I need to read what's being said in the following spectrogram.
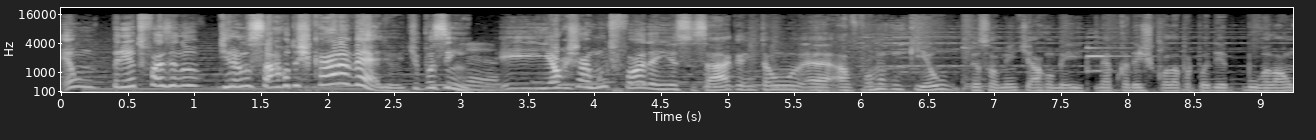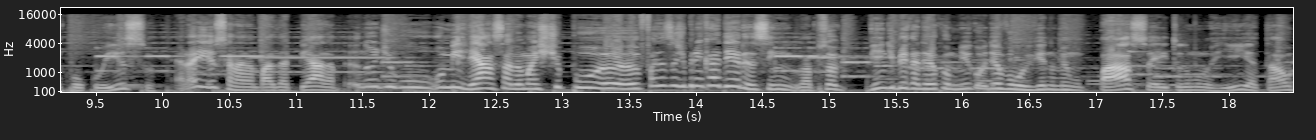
é um, é preto fazendo, tirando sarro dos caras, velho. Tipo assim, É. e eu achava muito foda isso, saca? Então, é, a forma com que eu, pessoalmente, arrumei na época da escola pra poder burlar um pouco isso, era isso, era na base da piada. Eu não digo humilhar, sabe? Mas, tipo, eu fazer essas brincadeiras, assim. Uma pessoa vinha de brincadeira comigo, eu devolvia no mesmo passo, aí todo mundo ria e tal.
